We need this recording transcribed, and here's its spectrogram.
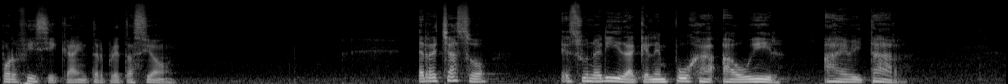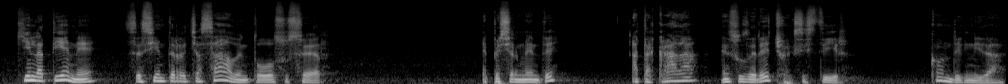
por física interpretación. El rechazo es una herida que le empuja a huir, a evitar. Quien la tiene se siente rechazado en todo su ser, especialmente atacada en su derecho a existir con dignidad,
